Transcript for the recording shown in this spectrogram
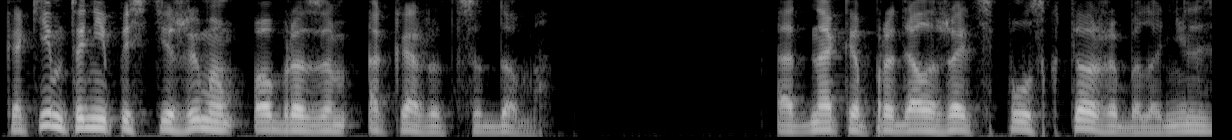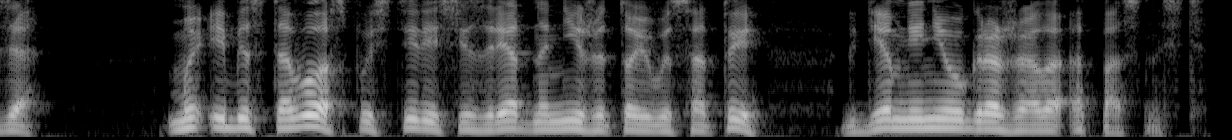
каким-то непостижимым образом окажутся дома. Однако продолжать спуск тоже было нельзя. Мы и без того спустились изрядно ниже той высоты, где мне не угрожала опасность.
